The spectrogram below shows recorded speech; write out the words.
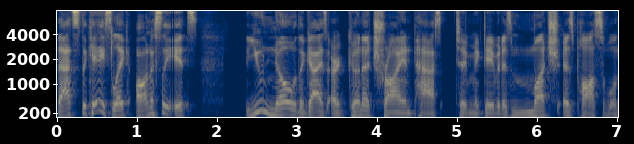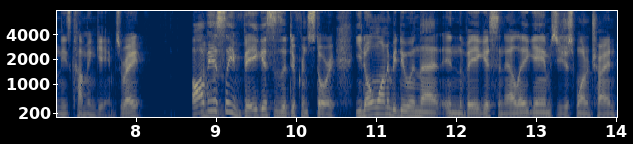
That's the case. Like honestly, it's you know the guys are gonna try and pass to McDavid as much as possible in these coming games, right? Mm-hmm. Obviously, Vegas is a different story. You don't want to be doing that in the Vegas and LA games. You just want to try and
